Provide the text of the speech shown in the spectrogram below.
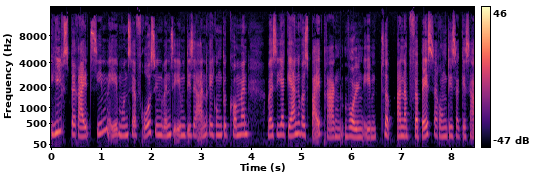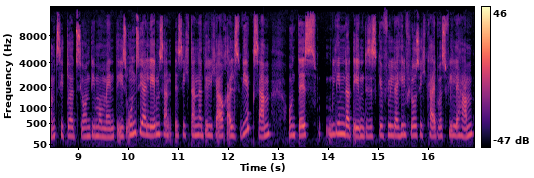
hilfsbereit sind eben und sehr froh sind, wenn sie eben diese Anregung bekommen, weil sie ja gerne was beitragen wollen eben zu einer Verbesserung dieser Gesamtsituation, die im Moment ist. Und sie erleben sich dann natürlich auch als wirksam und das lindert eben dieses Gefühl der Hilflosigkeit, was viele haben,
